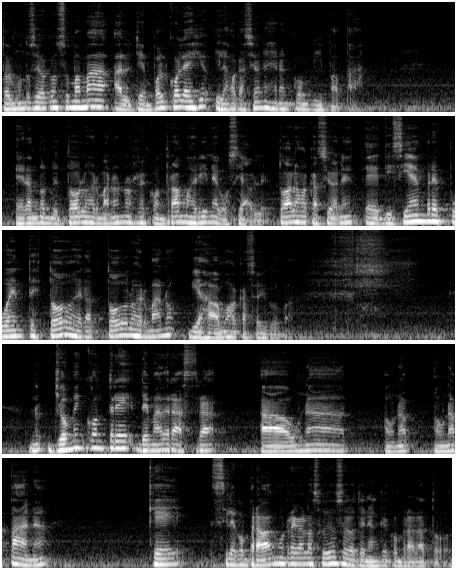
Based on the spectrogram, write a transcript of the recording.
Todo el mundo se iba con su mamá al tiempo del colegio y las vacaciones eran con mi papá. Eran donde todos los hermanos nos reencontrábamos, era innegociable. Todas las vacaciones, eh, diciembre, puentes, todos, era, todos los hermanos viajábamos a casa de mi papá. Yo me encontré de madrastra a una, a una, a una pana que si le compraban un regalo a su hijo se lo tenían que comprar a todos.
